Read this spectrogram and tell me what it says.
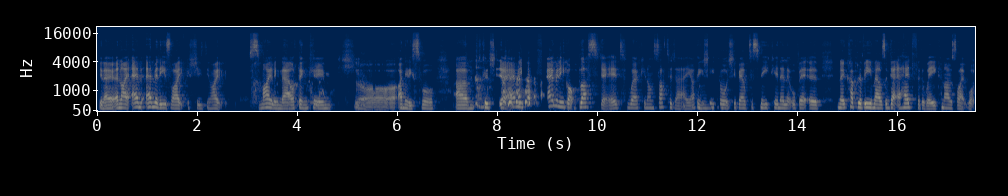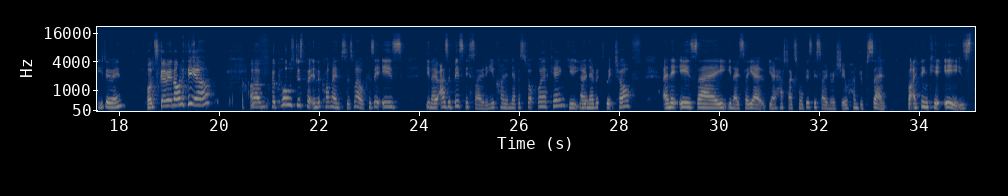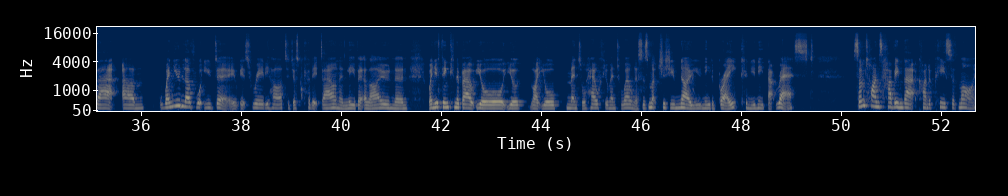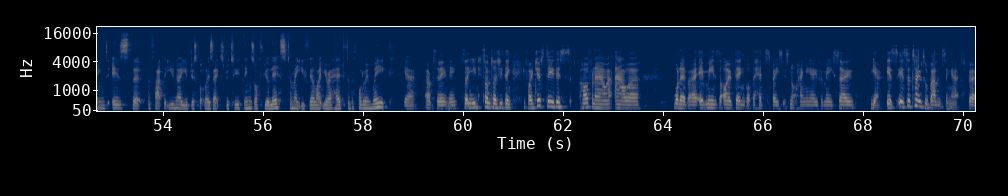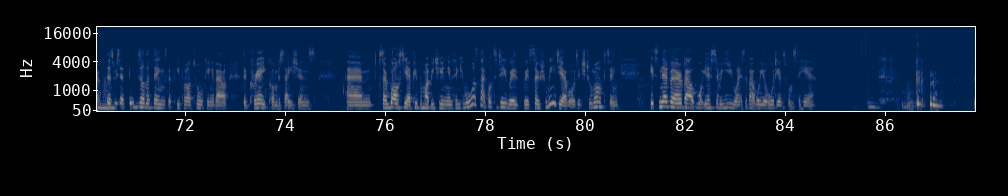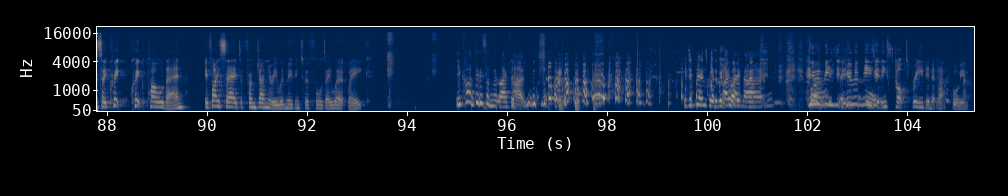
You know, and like em- Emily's like, she's like smiling now, thinking, oh, I nearly swore. Um, because yeah, Emily, Emily got busted working on Saturday. I think she thought she'd be able to sneak in a little bit of, you know, a couple of emails and get ahead for the week. And I was like, what are you doing? What's going on here? Um, but Paul's just put in the comments as well, because it is, you know, as a business owner, you kind of never stop working. You No. you never switch off. And it is a, you know, so yeah, you know, hashtag small business owner issue, 100%. But I think it is that um, when you love what you do, it's really hard to just put it down and leave it alone. And when you're thinking about your your like your mental health, your mental wellness, as much as you know you need a break and you need that rest, sometimes having that kind of peace of mind is that the fact that you know you've just got those extra two things off your list to make you feel like you're ahead for the following week. Yeah, absolutely. So you sometimes you think if I just do this half an hour, hour, whatever, it means that I've then got the headspace. It's not hanging over me. So yeah, it's it's a total balancing act. But Mm. as we said, these are the things that people are talking about that create conversations. Um, so whilst yeah, people might be tuning in thinking, well, what's that got to do with with social media or digital marketing? It's never about what you necessarily you want. It's about what your audience wants to hear. So quick quick poll then. If I said from January we're moving to a four day work week, You can't do this on the live lunch. It depends whether we're I trying don't to know. who, Well, immedi- who before. immediately stopped breathing at that point?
